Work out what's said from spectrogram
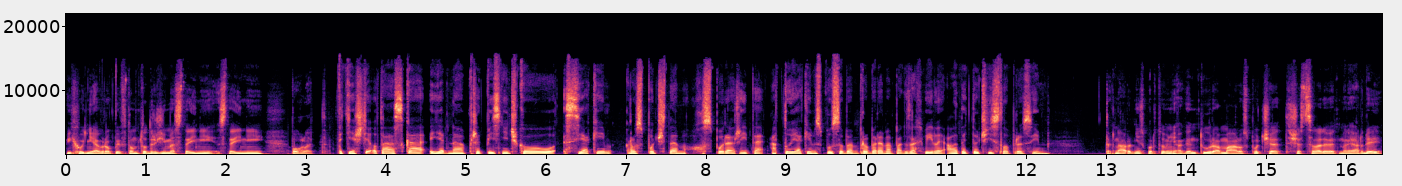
východní Evropy v tomto držíme stejný, stejný pohled. Teď ještě otázka jedna před písničkou. S jakým rozpočtem hospodaříte? A to, jakým způsobem probereme pak za chvíli. Ale teď to číslo, prosím. Tak Národní sportovní agentura má rozpočet 6,9 miliardy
